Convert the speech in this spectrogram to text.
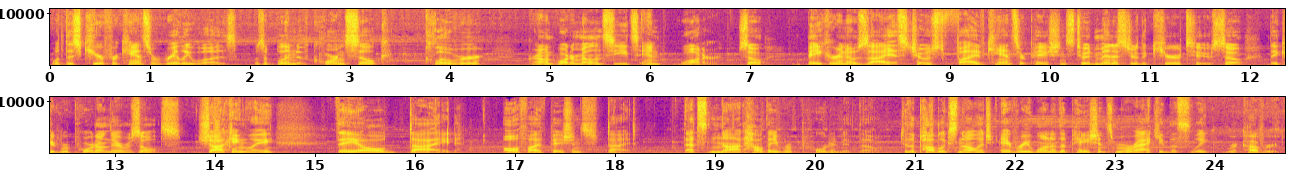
What this cure for cancer really was was a blend of corn silk, clover, ground watermelon seeds, and water. So, Baker and Ozias chose five cancer patients to administer the cure to so they could report on their results. Shockingly, they all died. All five patients died. That's not how they reported it, though. To the public's knowledge, every one of the patients miraculously recovered.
